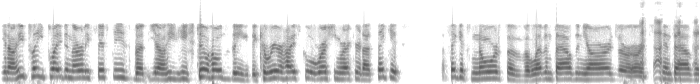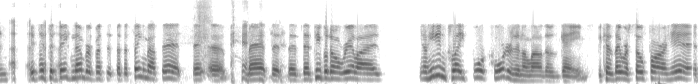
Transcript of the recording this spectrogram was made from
you know, he, play, he played in the early 50s, but you know, he he still holds the the career high school rushing record. I think it's I think it's north of 11,000 yards or, or it's 10,000. it's it's a big number, but the, but the thing about that, that uh, Matt, that, that that people don't realize, you know, he didn't play four quarters in a lot of those games because they were so far ahead,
